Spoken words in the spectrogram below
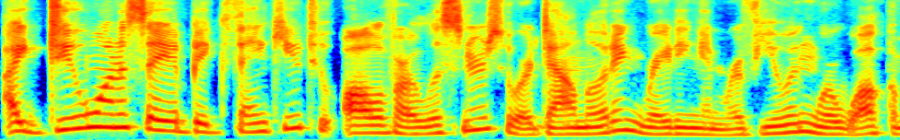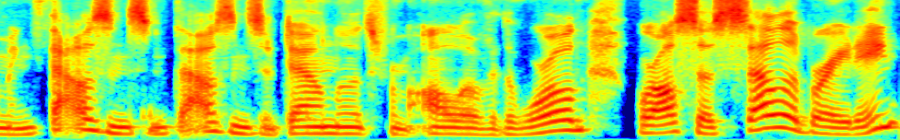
I do want to say a big thank you to all of our listeners who are downloading, rating, and reviewing. We're welcoming thousands and thousands of downloads from all over the world. We're also celebrating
